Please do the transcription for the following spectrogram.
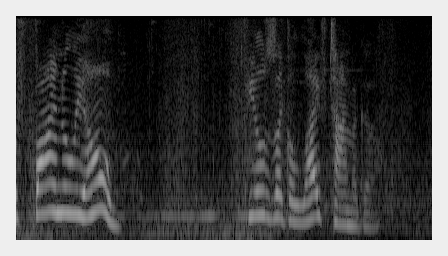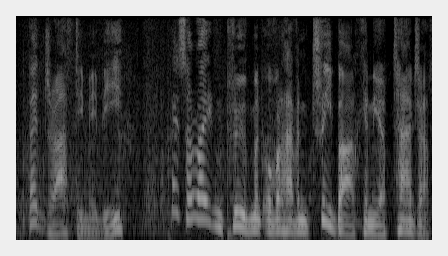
finally home. Feels like a lifetime ago. Bit drafty, maybe. It's a right improvement over having tree bark in your tadger.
